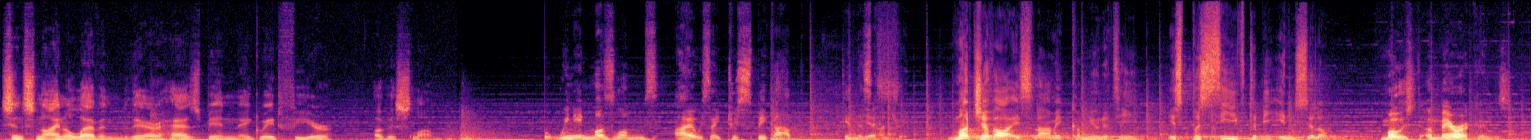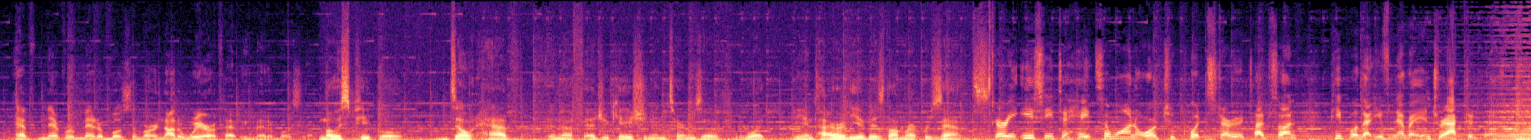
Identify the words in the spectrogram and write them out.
Since 9 11, there has been a great fear of Islam. We need Muslims, I always say, to speak up in this country. Much of our Islamic community is perceived to be insular. Most Americans have never met a Muslim or are not aware of having met a Muslim. Most people don't have enough education in terms of what the entirety of Islam represents. It's very easy to hate someone or to put stereotypes on people that you've never interacted with.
